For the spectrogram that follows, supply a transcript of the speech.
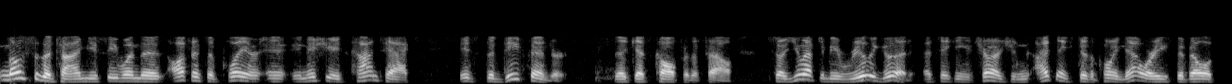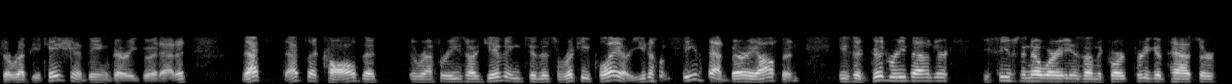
most of the time you see when the offensive player initiates contact, it's the defender that gets called for the foul. So you have to be really good at taking a charge, and I think to the point now where he's developed a reputation of being very good at it. That's that's a call that the referees are giving to this rookie player. You don't see that very often. He's a good rebounder. He seems to know where he is on the court. Pretty good passer.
